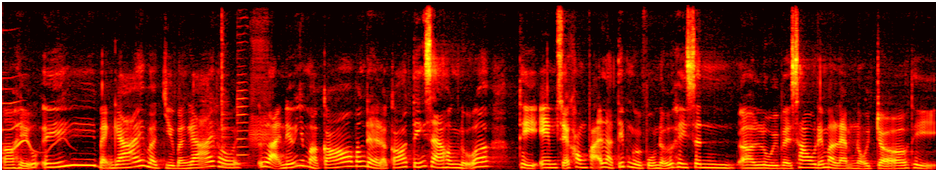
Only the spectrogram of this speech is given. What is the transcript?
ờ, hiểu ý bạn gái và chiều bạn gái thôi. Lại nếu như mà có vấn đề là có tiến xa hơn nữa thì em sẽ không phải là tiếp người phụ nữ hy sinh ờ, lùi về sau để mà làm nội trợ thì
